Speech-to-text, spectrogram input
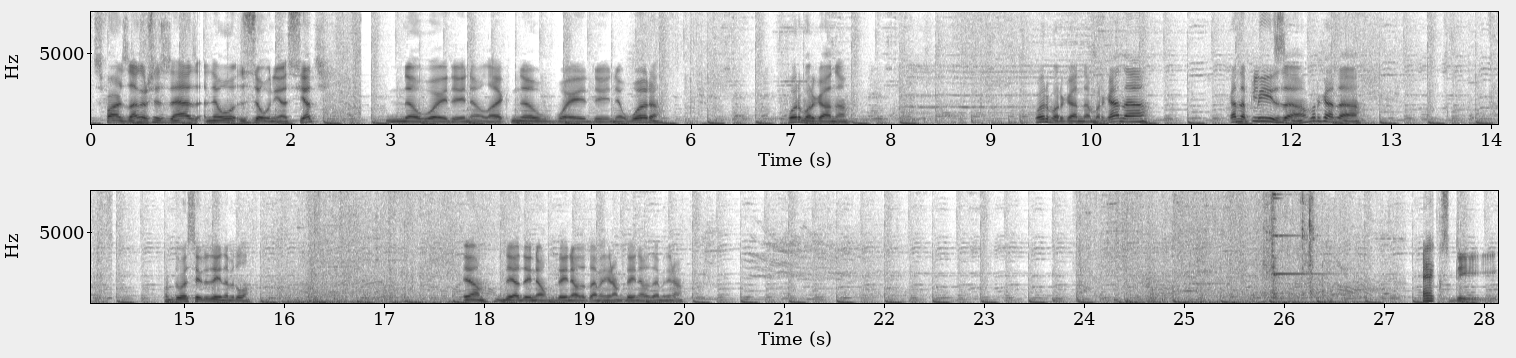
As far as I know, this has no Zhonya's yet. No way they know, like, no way they know. Where? Where Morgana? Where Morgana? Morgana? Morgana, please! Uh, Morgana! Or do I save the day in the middle? Yeah, yeah, they know. They know that I'm here. They know that I'm here. XD.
